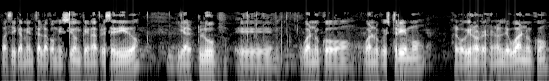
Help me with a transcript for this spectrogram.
básicamente a la comisión que me ha precedido y al club eh, Huánuco, Huánuco Extremo, al gobierno regional de Huánuco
